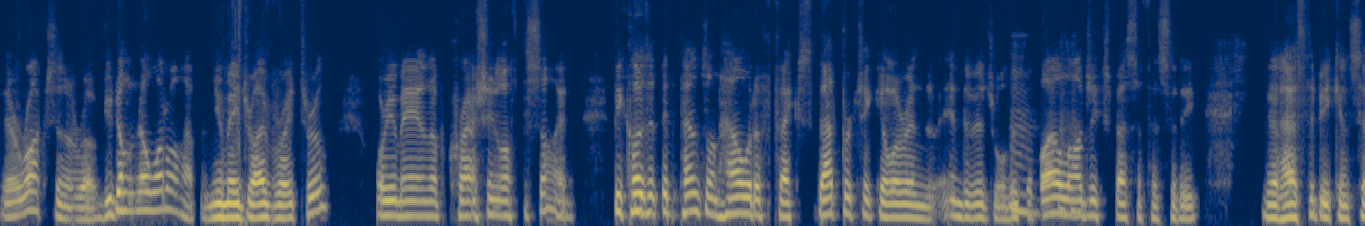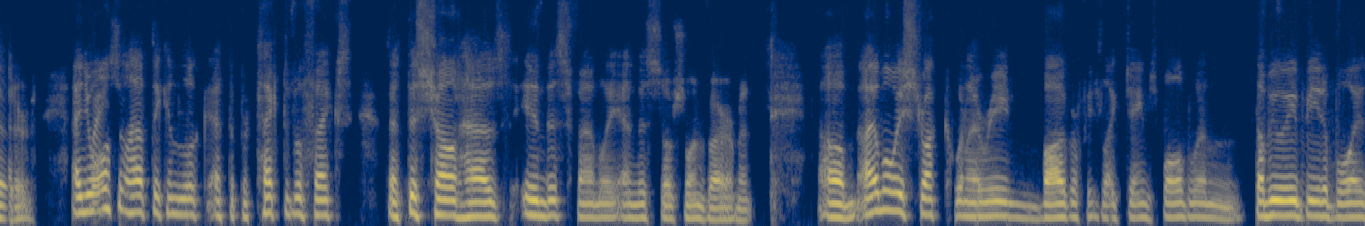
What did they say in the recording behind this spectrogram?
there are rocks in the road. You don't know what will happen. You may drive right through, or you may end up crashing off the side because it depends on how it affects that particular in, individual. There's mm. a mm-hmm. biologic mm-hmm. specificity that has to be considered. And you right. also have to can look at the protective effects that this child has in this family and this social environment. Um, I'm always struck when I read biographies like James Baldwin, W.E.B. Du Bois,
